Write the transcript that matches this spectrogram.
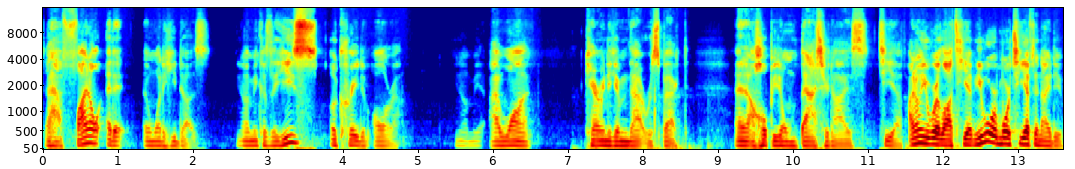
to have final edit in what he does. You know what I mean? Because he's a creative all around. You know what I mean? I want Karen to give him that respect, and I hope you don't bastardize TF. I know you wear a lot of TF. You wear more TF than I do.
